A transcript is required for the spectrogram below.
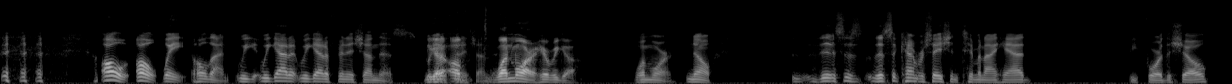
oh, oh, wait, hold on. We we got it. we got to finish on this. We, got gotta oh, finish on this. one more. Here we go. One more. No, this is this is a conversation Tim and I had before the show,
